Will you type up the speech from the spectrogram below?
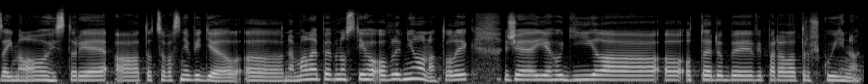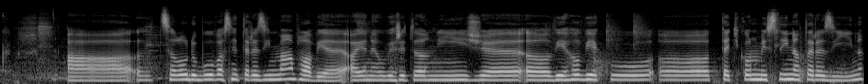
Zajímala ho historie a to, co vlastně viděl eh, na malé pevnosti, ho ovlivnilo natolik, že jeho díla eh, od té doby vypadala trošku jinak. A celou dobu vlastně Terezín má v hlavě a je neuvěřitelný, že eh, v jeho věku teď myslí na Terezín.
